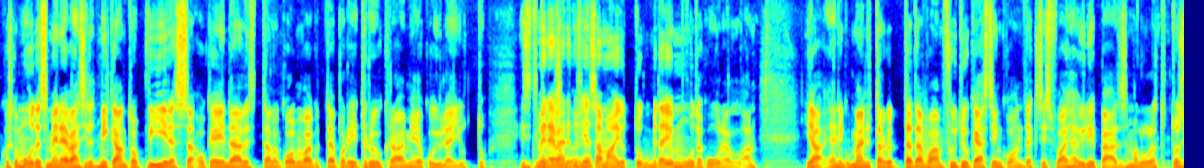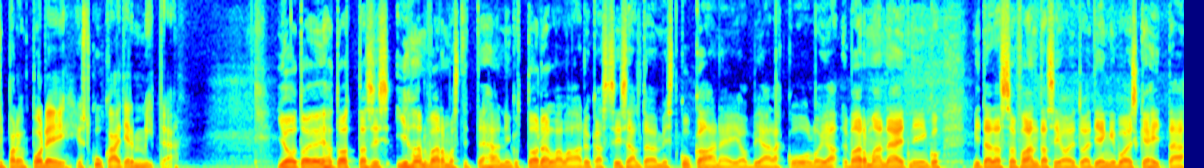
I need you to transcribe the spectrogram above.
koska muuten se menee vähän sille, että mikä on top viidessä, okei, täällä, täällä on kolme vaikuttajapodia, True Crime ja joku Yle juttu. Ja sitten menee vähän niin kuin siihen samaan juttuun kuin mitä jo muuta kuunnellaan. Ja, ja niin kuin mä en nyt tarkoita tätä vaan Futucastin kontekstissa, vaan ihan ylipäätänsä. Mä luulen, että on tosi paljon podeja, josta kukaan ei tiedä mitään. Joo, toi on ihan totta. Siis ihan varmasti tehdään niinku todella laadukas sisältöä, mistä kukaan ei ole vielä kuullut. Ja varmaan näitä, niinku, mitä tässä on fantasioitu, että jengi voisi kehittää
